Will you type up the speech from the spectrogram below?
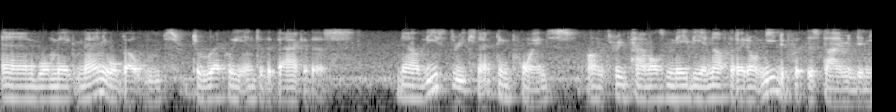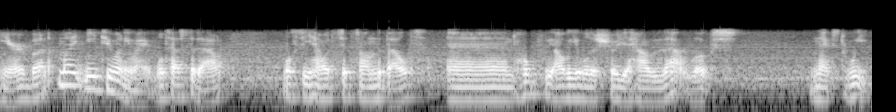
and we'll make manual belt loops directly into the back of this. Now these three connecting points on the three panels may be enough that I don't need to put this diamond in here, but I might need to anyway. We'll test it out. We'll see how it sits on the belt, and hopefully I'll be able to show you how that looks next week.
